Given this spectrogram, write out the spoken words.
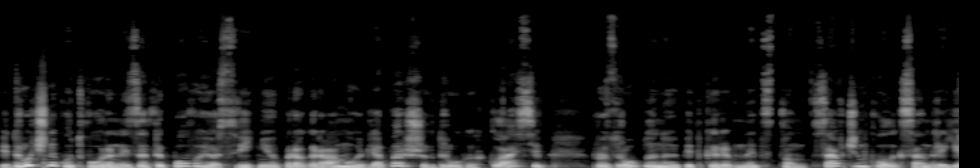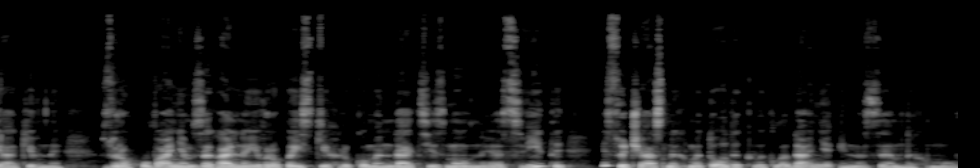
Підручник утворений за типовою освітньою програмою для перших-других класів, розробленою під керівництвом Савченко Олександри Яківни з урахуванням загальноєвропейських рекомендацій з мовної освіти і сучасних методик викладання іноземних мов.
